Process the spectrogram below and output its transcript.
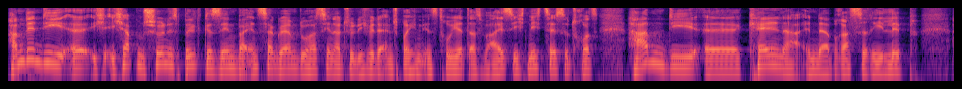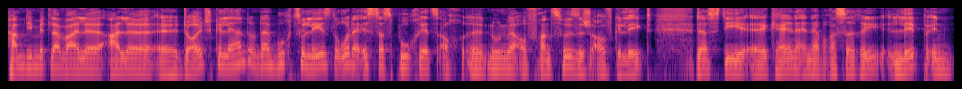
Haben denn die, äh, ich, ich habe ein schönes Bild gesehen bei Instagram, du hast sie natürlich wieder entsprechend instruiert, das weiß ich. Nichtsdestotrotz, haben die äh, Kellner in der Brasserie Lipp, haben die mittlerweile alle äh, Deutsch gelernt, um dein Buch zu lesen, oder ist das Buch jetzt auch äh, nunmehr auf Französisch aufgelegt, dass die äh, Kellner in der Brasserie Lipp, in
